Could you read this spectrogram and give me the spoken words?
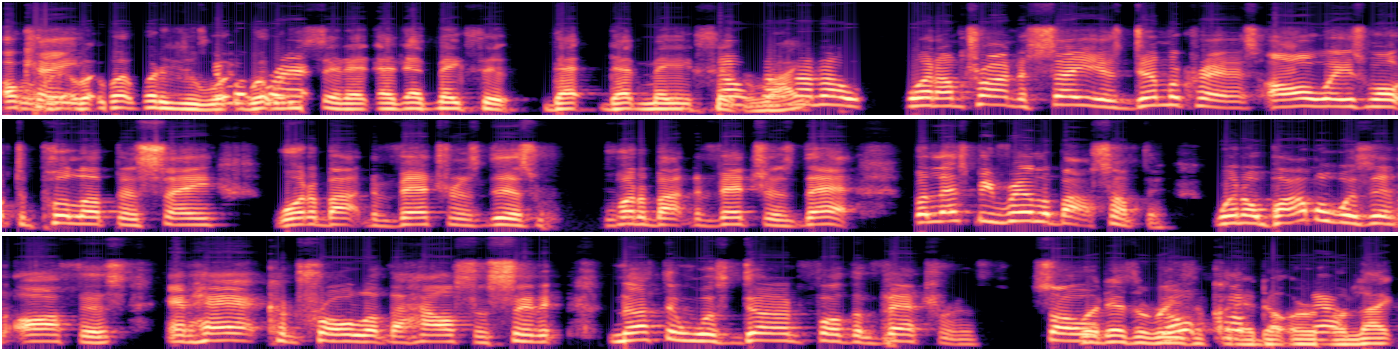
Okay. What, what, what do you what, what do you Democrat- say that, that makes it that that makes it No, right? no, no, no. What I'm trying to say is Democrats always want to pull up and say, what about the veterans this? What about the veterans that? But let's be real about something. When Obama was in office and had control of the House and Senate, nothing was done for the veterans. So But there's a reason for that, though, Earl. Like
